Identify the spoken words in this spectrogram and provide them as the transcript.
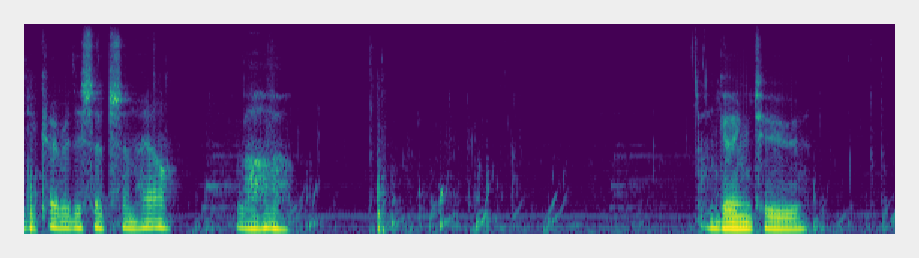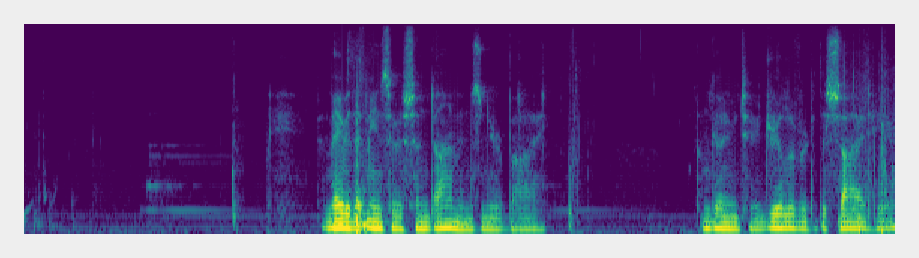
Need to cover this up somehow. Lava. I'm going to... But maybe that means there's some diamonds nearby. I'm going to drill over to the side here.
